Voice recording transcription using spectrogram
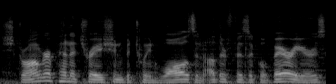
stronger penetration between walls and other physical barriers,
